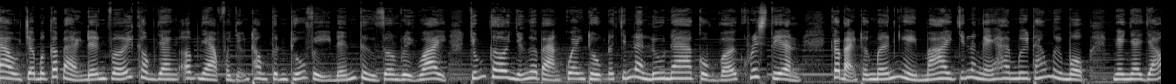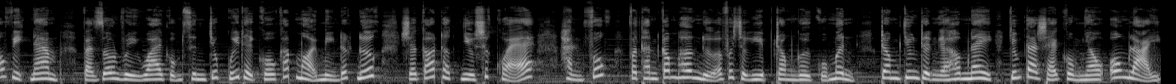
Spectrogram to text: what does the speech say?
chào, chào mừng các bạn đến với không gian âm nhạc và những thông tin thú vị đến từ Zone Rewind. Chúng tôi, những người bạn quen thuộc đó chính là Luna cùng với Christian. Các bạn thân mến, ngày mai chính là ngày 20 tháng 11, ngày Nhà giáo Việt Nam và Zone Rewind cũng xin chúc quý thầy cô khắp mọi miền đất nước sẽ có thật nhiều sức khỏe, hạnh phúc và thành công hơn nữa với sự nghiệp trong người của mình. Trong chương trình ngày hôm nay, chúng ta sẽ cùng nhau ôn lại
